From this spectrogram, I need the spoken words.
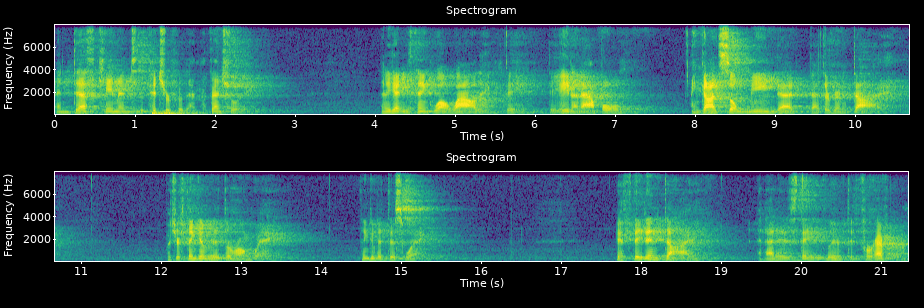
And death came into the picture for them eventually. And again, you think, well, wow, they, they, they ate an apple, and God's so mean that, that they're going to die. But you're thinking of it the wrong way. Think of it this way if they didn't die, and that is they lived forever,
